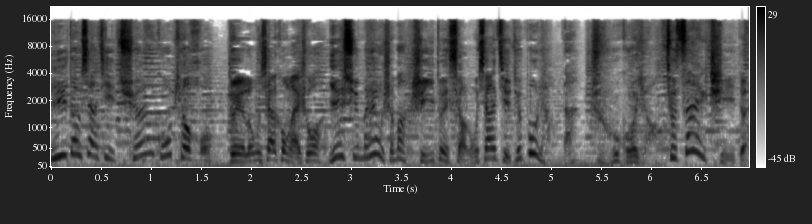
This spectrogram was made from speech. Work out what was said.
一到夏季全国飘红。对龙虾控来说，也许没。没有什么是一顿小龙虾解决不了的，如果有，就再吃一顿。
